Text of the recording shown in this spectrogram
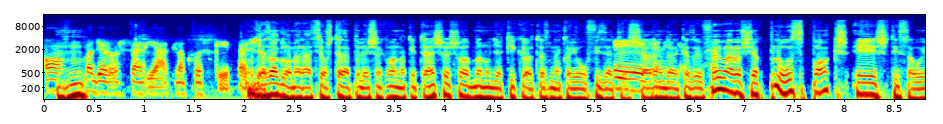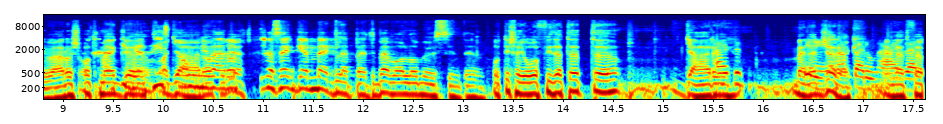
a uh-huh. magyarországi átlaghoz képest. Ugye ez agglomerációs települések vannak itt elsősorban, ugye kiköltöznek a jó fizetéssel igen, rendelkező igen. fővárosiak, plusz Paks és Tiszaújváros, ott hát meg igen, a gyárak. Ugye? Ez engem meglepett, bevallom őszintén. Ott is a jól fizetett gyári hát, menedzserek, illetve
